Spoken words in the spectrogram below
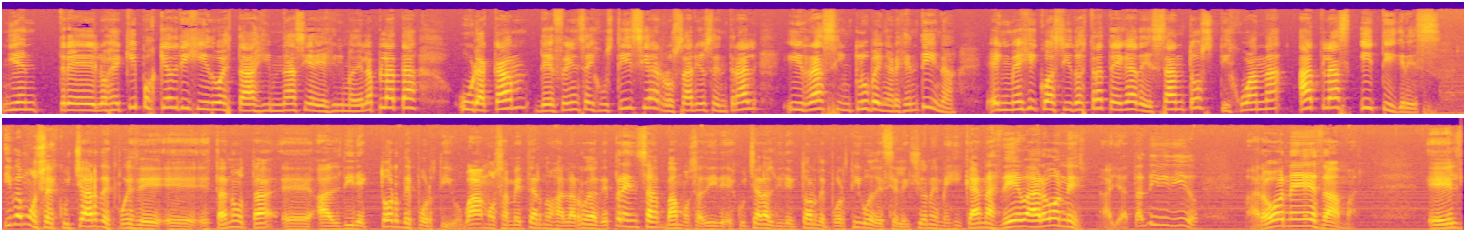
y entre los equipos que ha dirigido está Gimnasia y Esgrima de la Plata, Huracán, Defensa y Justicia, Rosario Central y Racing Club en Argentina. En México ha sido estratega de Santos, Tijuana, Atlas y Tigres. Y vamos a escuchar después de eh, esta nota eh, al director deportivo. Vamos a meternos a la rueda de prensa, vamos a escuchar al director deportivo de selecciones mexicanas de varones. Allá está dividido. Varones, damas. Él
